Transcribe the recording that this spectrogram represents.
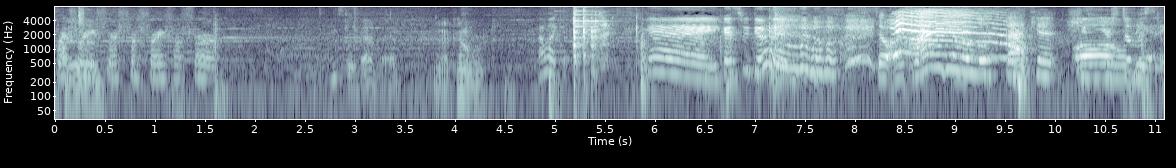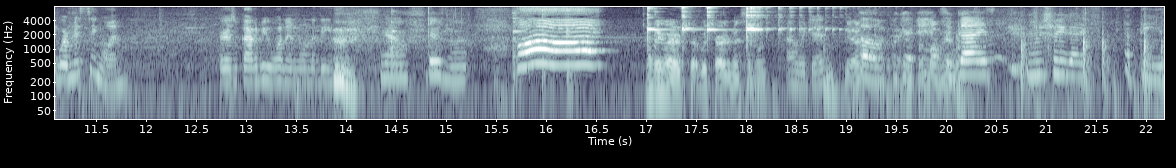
Fur, fur, fur, fur, fur, fur, fur. Nicely done, babe. Yeah, it kind of worked. I like it. Yay! You guys did good. So I'm gonna look back at She's, all you're still the missing. eggs. We're missing one. There's got to be one in one of these. No, there's not. Hi. I think we, were, we started missing one. oh, we did. Yeah. Oh, I okay. So guys, I'm gonna show you guys at these.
